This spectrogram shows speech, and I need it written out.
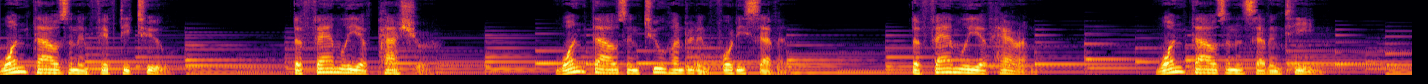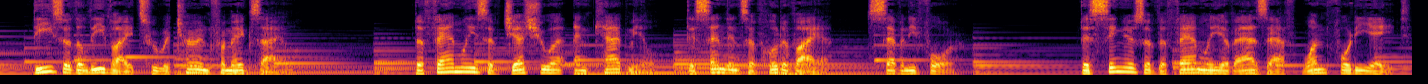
1052. The family of Pashur. 1247. The family of Harim. 1017. These are the Levites who returned from exile. The families of Jeshua and Kadmiel, descendants of Hodaviah, 74. The singers of the family of Asaph 148.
